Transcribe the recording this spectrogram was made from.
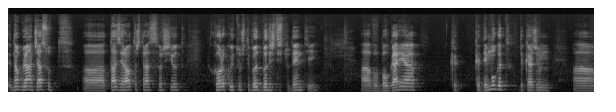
една голяма част от а, тази работа ще трябва да се свърши от хора, които ще бъдат бъдещи студенти. А, в България къде могат, да кажем, а,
